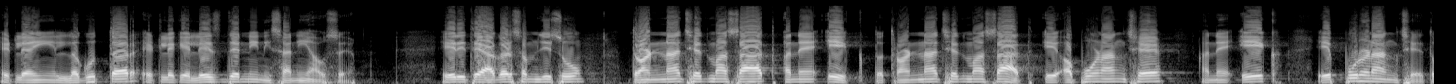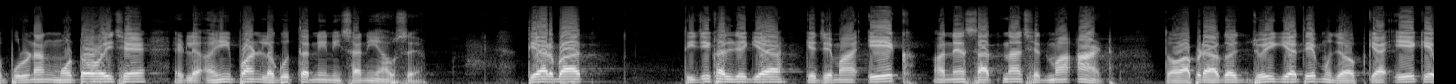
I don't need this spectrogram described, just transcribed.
એટલે અહીં લઘુત્તર, એટલે કે લેસ દેનની નિશાની આવશે. એ રીતે આગળ સમજીશું. ત્રણના છેદમાં સાત અને એક. તો ત્રણના છેદમાં સાત એ અપૂર્ણાંક છે અને એક એ પૂર્ણાંક છે. તો પૂર્ણાંક મોટો હોય છે, એટલે અહીં પણ લઘુત્તરની નિશાની આવશે. ત્યારબાદ, ત્રીજી ખાલી જગ્યા કે જેમાં એક અને સાતના છેદમાં આઠ. તો આપણે આગળ જોઈ ગયા તે મુજબ કે આ એક એ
